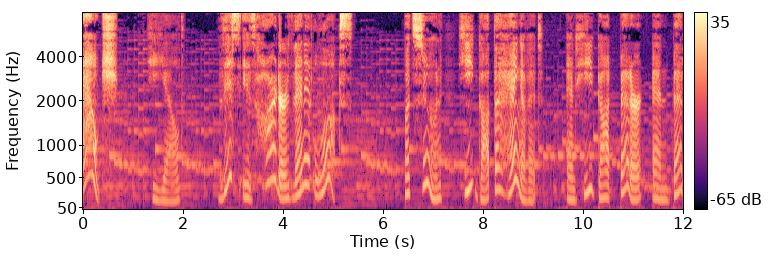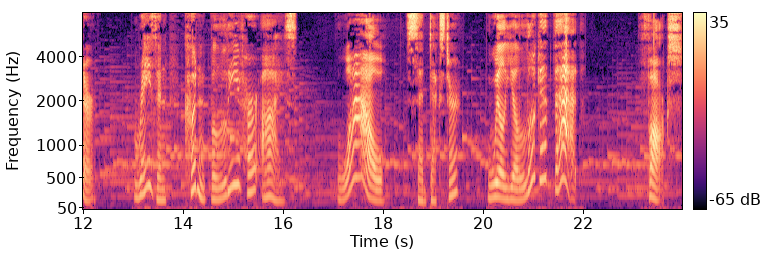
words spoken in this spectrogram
Ouch! he yelled. This is harder than it looks. But soon he got the hang of it, and he got better and better. Raisin couldn't believe her eyes. Wow, said Dexter. Will you look at that? Fox,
